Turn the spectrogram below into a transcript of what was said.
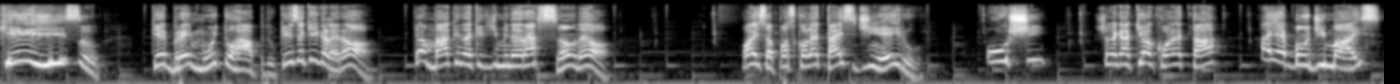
Que isso? Quebrei muito rápido. Que isso aqui, galera, ó. Tem uma máquina aqui de mineração, né, ó. Olha isso, eu posso coletar esse dinheiro. Oxi. Deixa eu pegar aqui, ó, coletar. Aí é bom demais.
